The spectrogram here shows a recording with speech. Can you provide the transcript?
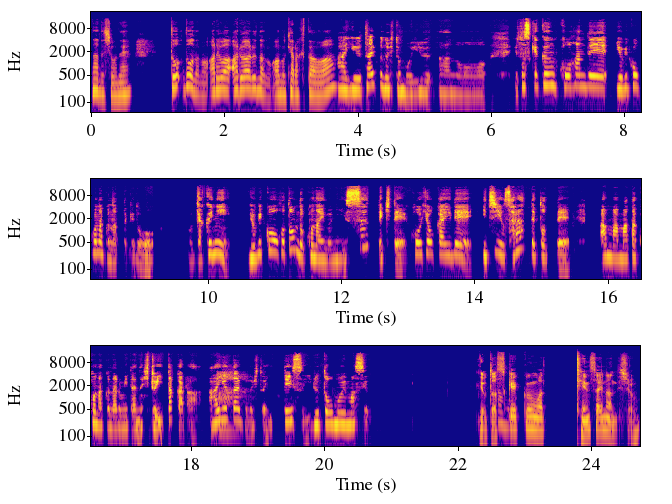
なんでしょうね。ど、どうなの？あれはあるあるなの？あのキャラクターは？ああいうタイプの人もいる。あの、ゆたすけくん後半で予備校来なくなったけど、逆に予備校ほとんど来ないのに、スッて来て、公表会で1位をさらって取って、あんままた来なくなるみたいな人いたから、ああいうタイプの人は一定数いると思いますよ。よたすけくんは天才なんでしょ？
